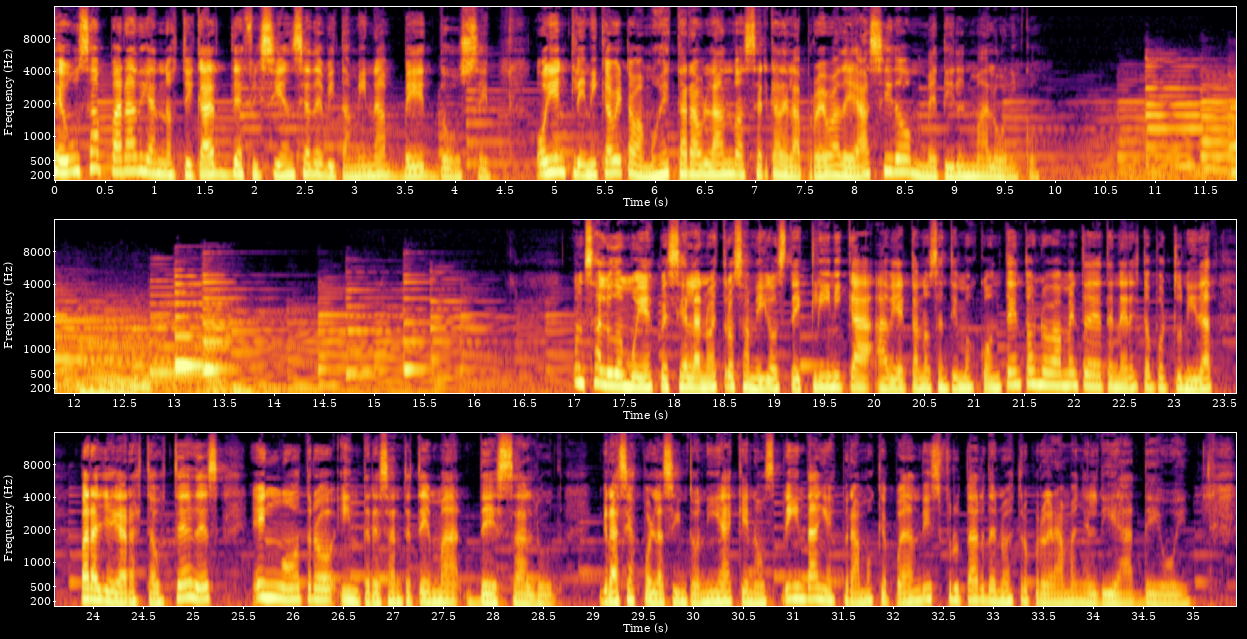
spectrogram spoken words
Se usa para diagnosticar deficiencia de vitamina B12. Hoy en Clínica Abierta vamos a estar hablando acerca de la prueba de ácido metilmalónico. Un saludo muy especial a nuestros amigos de Clínica Abierta. Nos sentimos contentos nuevamente de tener esta oportunidad para llegar hasta ustedes en otro interesante tema de salud. Gracias por la sintonía que nos brindan y esperamos que puedan disfrutar de nuestro programa en el día de hoy.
